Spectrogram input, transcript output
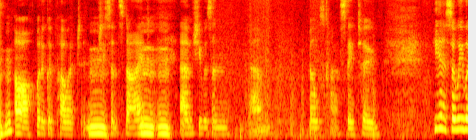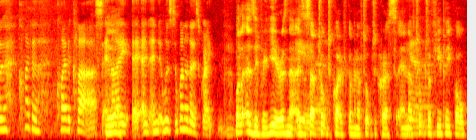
Mm-hmm. Oh, what a good poet, and Mm. she's since died. Um, she was in um, Bill's class there too. Yeah, so we were quite a quite a class, and Yeah. I and, and it was one of those great. Well, it is every year, isn't it? As I say, I've talked to quite a few, I mean, I've talked to Chris and I've talked to a few people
